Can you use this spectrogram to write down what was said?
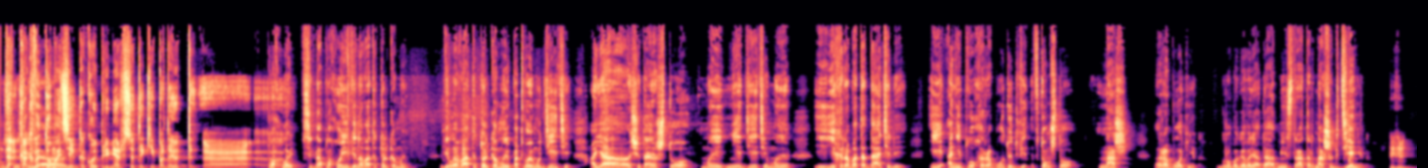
Да, смысле, как вы я... думаете, какой пример все-таки подают? Э... Плохой, всегда плохой и виноваты только мы виноваты только мы, по-твоему, дети, а я считаю, что мы не дети, мы их работодатели, и они плохо работают в том, что наш работник, грубо говоря, да, администратор наших денег. Мгм.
